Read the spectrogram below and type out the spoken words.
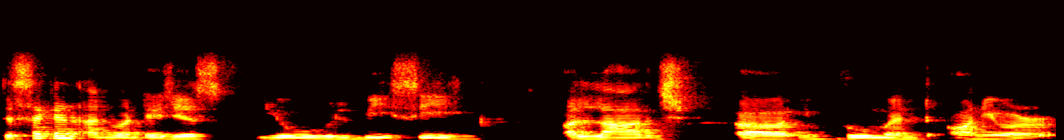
The second advantage is you will be seeing a large uh, improvement on your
